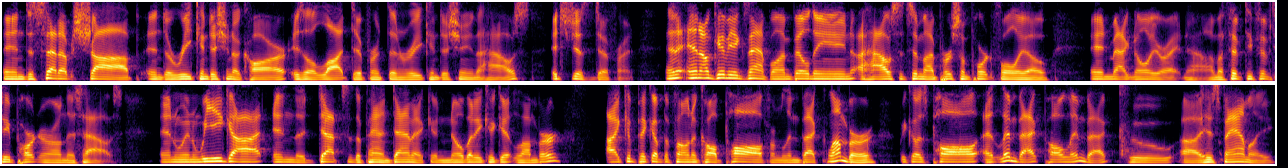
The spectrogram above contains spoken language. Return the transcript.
and to set up shop and to recondition a car is a lot different than reconditioning the house. It's just different. And and I'll give you an example. I'm building a house that's in my personal portfolio in Magnolia right now. I'm a 50-50 partner on this house. And when we got in the depths of the pandemic and nobody could get lumber, I could pick up the phone and call Paul from Limback Lumber because Paul at Limback, Paul Limback, who uh, his family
